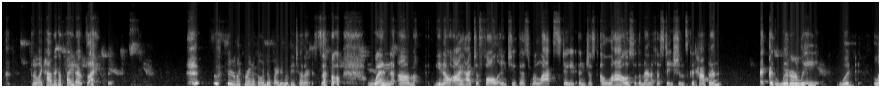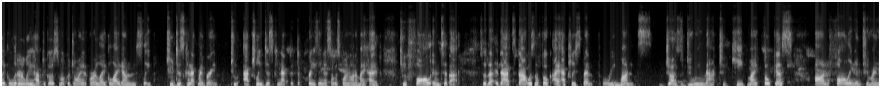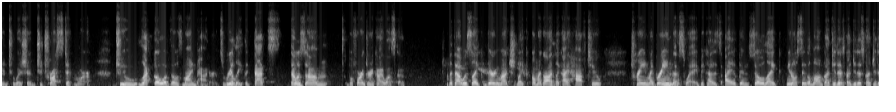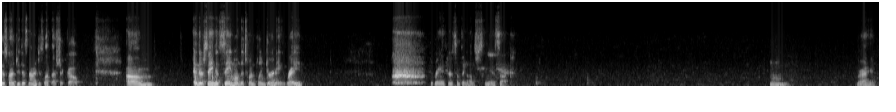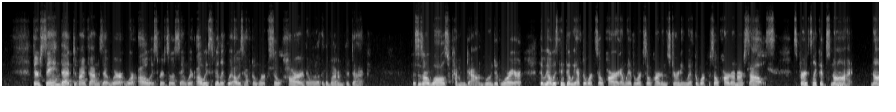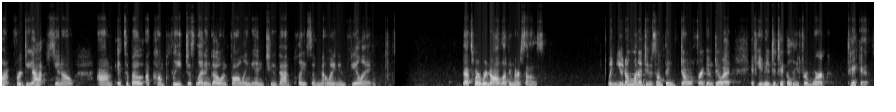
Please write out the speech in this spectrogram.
They're like having a fight outside. They're like right at the window fighting with each other. So when um you know, I had to fall into this relaxed state and just allow so the manifestations could happen. I, I literally would like literally have to go smoke a joint or like lie down and sleep to disconnect my brain, to actually disconnect the craziness that was going on in my head, to fall into that. So that that's that was the focus. I actually spent three months just doing that to keep my focus on falling into my intuition, to trust it more to let go of those mind patterns. Really, like that's that was um before I drank ayahuasca. But that was like very much like, oh my God, like I have to train my brain this way because I have been so like, you know, single mom, gotta do this, gotta do this, gotta do this, gotta do this. Now I just let that shit go. Um, and they're saying it's same on the twin flame journey, right? They're bringing through something else. Just give me a sec. Right. They're saying that divine families that we're we're always spiritual is saying we always feel like we always have to work so hard. Then we look at the bottom of the deck. This is our walls coming down, wounded warrior. That we always think that we have to work so hard and we have to work so hard on this journey. We have to work so hard on ourselves. Spirit's like it's not, not for DFs, you know. Um, it's about a complete just letting go and falling into that place of knowing and feeling. That's where we're not loving ourselves. When you don't want to do something, don't friggin' do it. If you need to take a leave from work, take it.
